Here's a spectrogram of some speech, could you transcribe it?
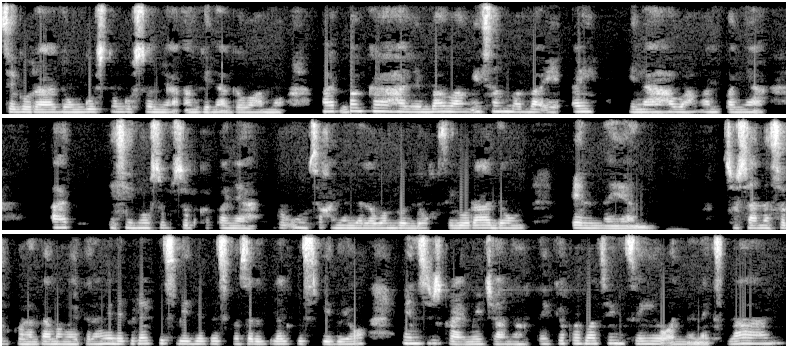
siguradong gustong gusto niya ang ginagawa mo. At pagka halimbawa ang isang babae ay hinahawakan pa niya at isinusubsob ka pa niya doon sa kanyang dalawang bundok, siguradong L na yan. So sana sab ko ng tamang ito lang. And if you like this video, please consider like this video and subscribe my channel. Thank you for watching. See you on the next vlog.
